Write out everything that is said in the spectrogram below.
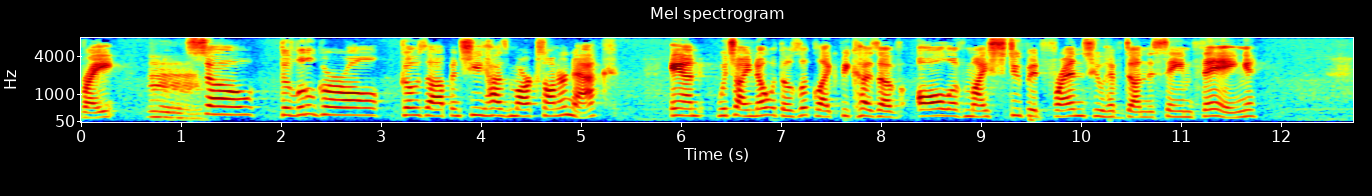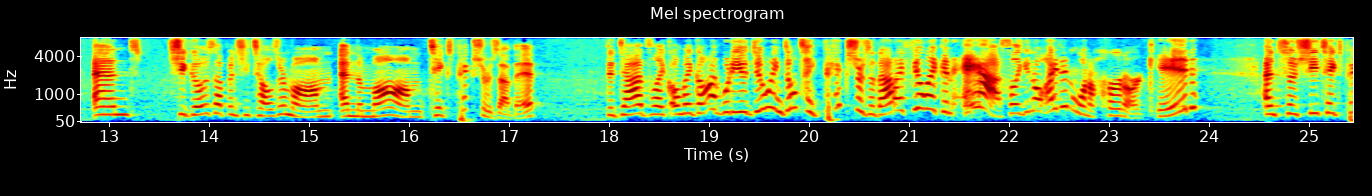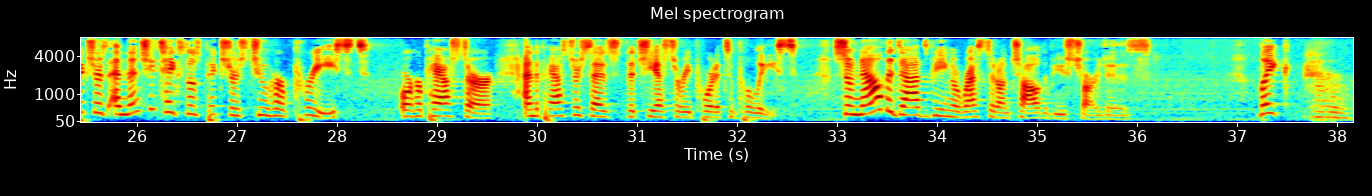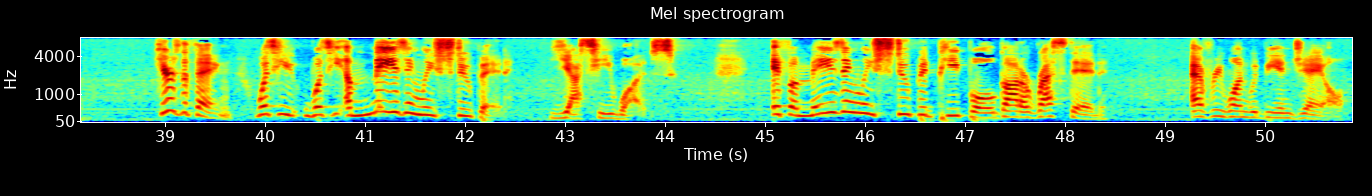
right? Mm. So the little girl goes up and she has marks on her neck, and which I know what those look like because of all of my stupid friends who have done the same thing. And she goes up and she tells her mom, and the mom takes pictures of it. The dad's like, Oh my God, what are you doing? Don't take pictures of that. I feel like an ass. Like, you know, I didn't want to hurt our kid. And so she takes pictures, and then she takes those pictures to her priest or her pastor, and the pastor says that she has to report it to police. So now the dad's being arrested on child abuse charges. Like, here's the thing: was he was he amazingly stupid? Yes, he was. If amazingly stupid people got arrested, everyone would be in jail.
